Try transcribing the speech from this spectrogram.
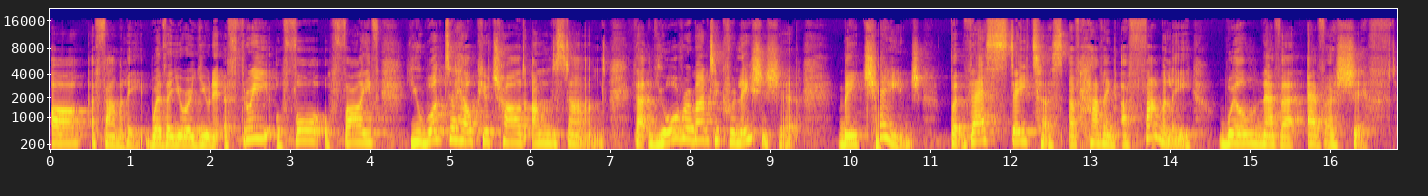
are a family, whether you're a unit of three or four or five. You want to help your child understand that your romantic relationship may change, but their status of having a family will never ever shift.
